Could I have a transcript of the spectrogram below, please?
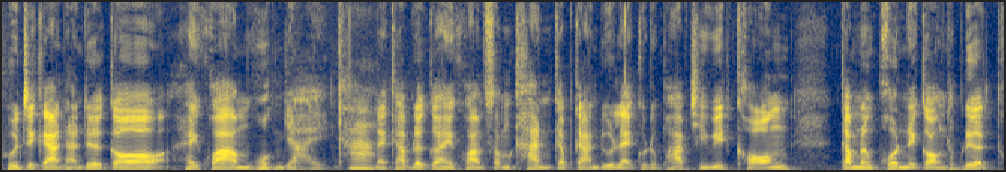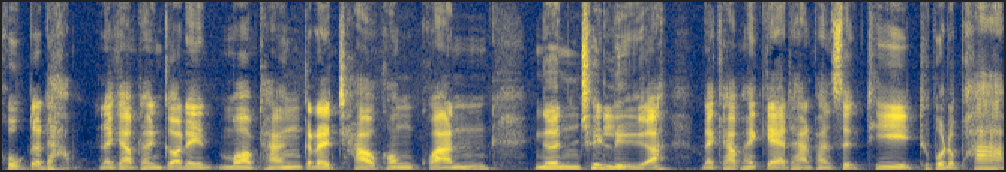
ผู้จัดการฐานเรือก็ให้ความห่วงใยค่ะนะครับแล้วก็ให้ความสำคัญกับการดูแลคุณภาพชีวิตของกำลังพลในกองทัพเรือทุกระดับนะครับ ท่านก็ได้มอบทั้งกระเช้าของขวัญเงินช่วยเหลือนะครับให้แก่ฐานผ่านศึกที่ทุพพลภาพ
